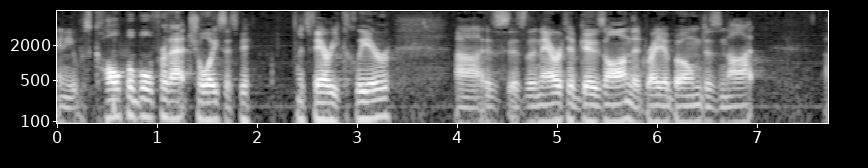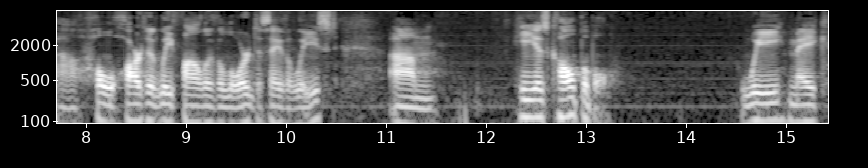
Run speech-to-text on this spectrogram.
and he was culpable for that choice. It's, it's very clear uh, as, as, the narrative goes on, that Rehoboam does not uh, wholeheartedly follow the Lord, to say the least. Um, he is culpable. We make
